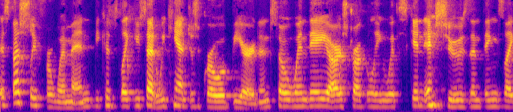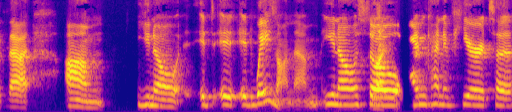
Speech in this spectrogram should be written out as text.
especially for women, because like you said, we can't just grow a beard, and so when they are struggling with skin issues and things like that. Um, you know it, it, it weighs on them you know so right. i'm kind of here to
